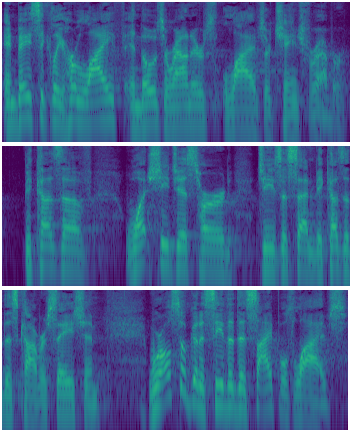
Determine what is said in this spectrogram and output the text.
and basically her life and those around her's lives are changed forever because of what she just heard Jesus said and because of this conversation. We're also going to see the disciples' lives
